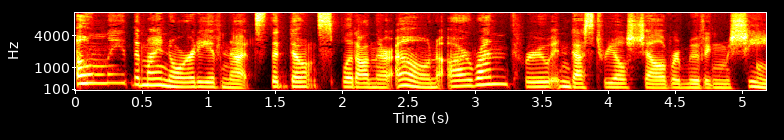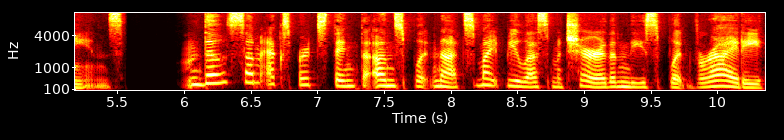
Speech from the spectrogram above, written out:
Only the minority of nuts that don't split on their own are run through industrial shell removing machines. Though some experts think the unsplit nuts might be less mature than the split variety,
